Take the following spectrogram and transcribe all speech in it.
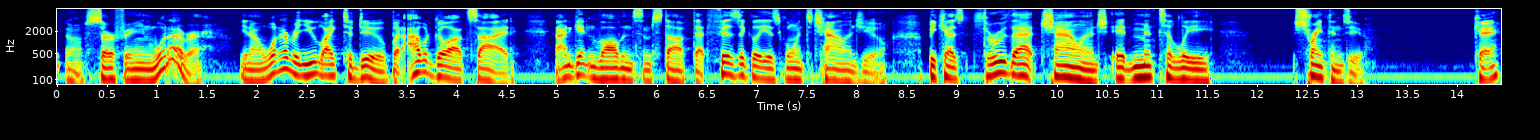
you know, surfing, whatever, you know, whatever you like to do. But I would go outside and I'd get involved in some stuff that physically is going to challenge you because through that challenge, it mentally strengthens you. Okay?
